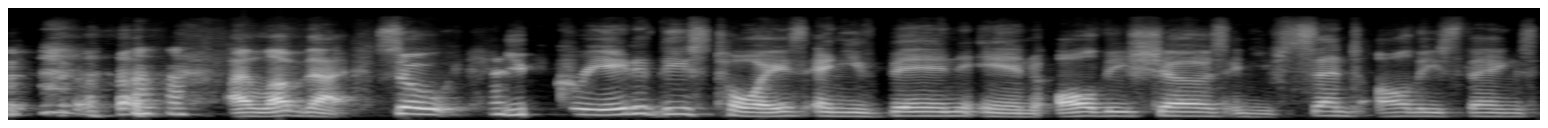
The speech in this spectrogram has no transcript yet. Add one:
I love that. So you've created these toys and you've been in all these shows and you've sent all these things.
